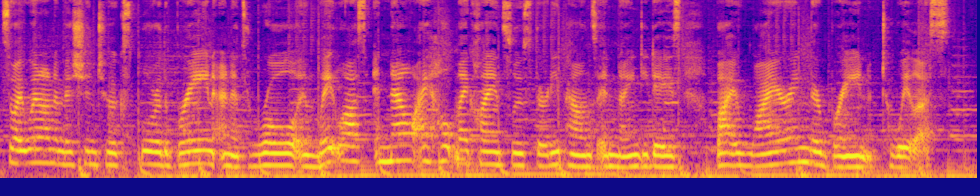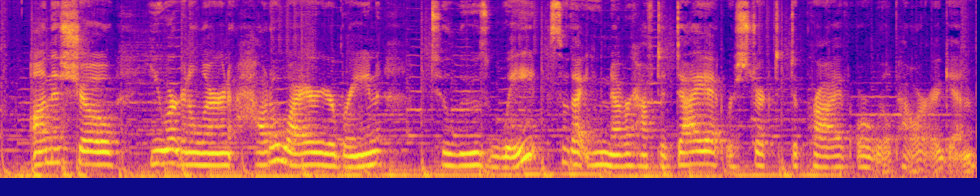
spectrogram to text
So I went on a mission to explore the brain and its role in weight loss, and now I help my clients lose 30 pounds in 90 days by wiring their brain to weigh less. On this show, you are going to learn how to wire your brain to lose weight so that you never have to diet, restrict, deprive, or willpower again.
